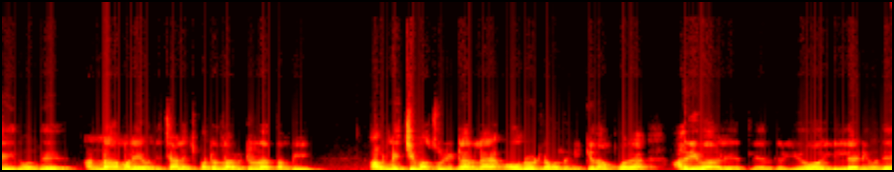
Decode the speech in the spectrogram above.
செய்து வந்து அண்ணாமலையை வந்து சேலஞ்ச் பண்ணுறதெல்லாம் விட்டுறா தம்பி. அவர் நிச்சயமாக சொல்லிட்டார்ல மவுண்ட் ரோட்டில் வந்து நிற்க தான் போகிற அறிவாலயத்தில் இருக்கிறியோ இல்லை நீ வந்து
